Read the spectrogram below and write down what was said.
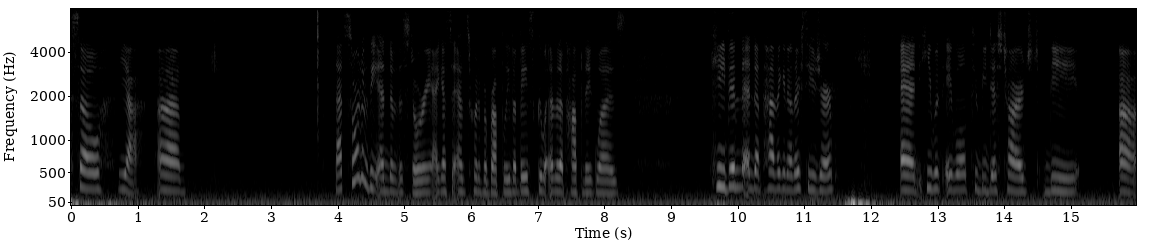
so yeah, um, that's sort of the end of the story. I guess it ends sort of abruptly, but basically what ended up happening was he didn't end up having another seizure, and he was able to be discharged the um,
